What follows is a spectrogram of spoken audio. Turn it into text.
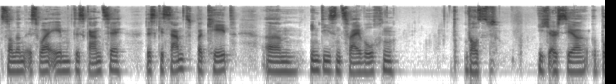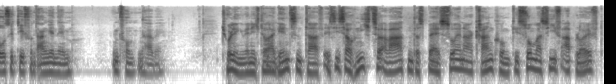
sondern es war eben das ganze, das Gesamtpaket ähm, in diesen zwei Wochen, was ich als sehr positiv und angenehm empfunden habe. Entschuldigung, wenn ich da ergänzen darf. Es ist auch nicht zu erwarten, dass bei so einer Erkrankung, die so massiv abläuft,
